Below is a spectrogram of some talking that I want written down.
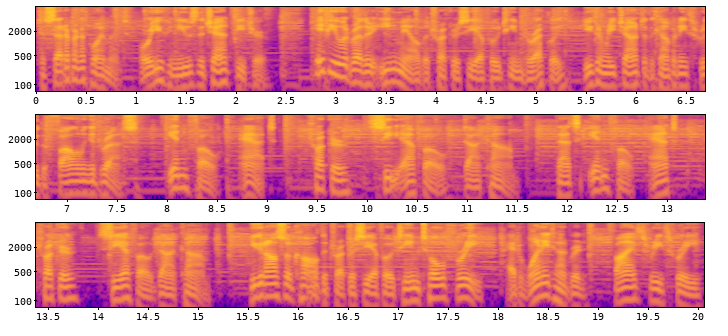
to set up an appointment, or you can use the chat feature. If you would rather email the Trucker CFO team directly, you can reach out to the company through the following address info at truckercfo.com. That's info at truckercfo.com. You can also call the Trucker CFO team toll free at 1 800 533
